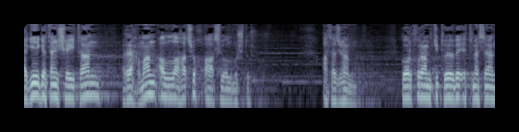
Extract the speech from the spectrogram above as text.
Həqiqətən şeytan, rəhman Allaha çox asi olmuşdur. Atacan, qorxuram ki, tövbə etməsən,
